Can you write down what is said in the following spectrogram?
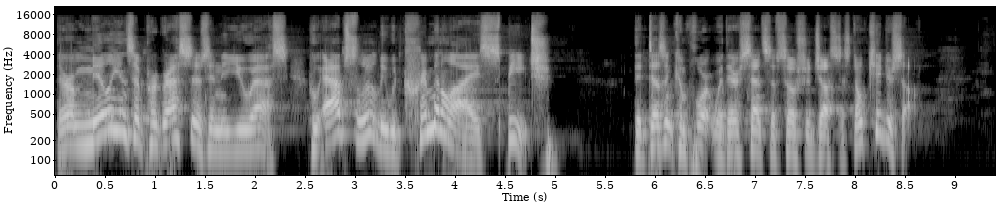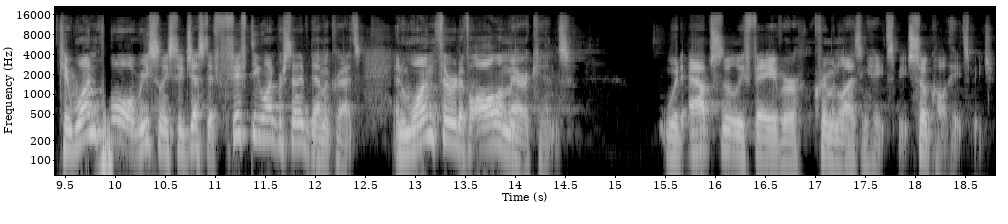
There are millions of progressives in the US who absolutely would criminalize speech that doesn't comport with their sense of social justice. Don't kid yourself. Okay, one poll recently suggests that 51% of Democrats and one third of all Americans would absolutely favor criminalizing hate speech, so called hate speech.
